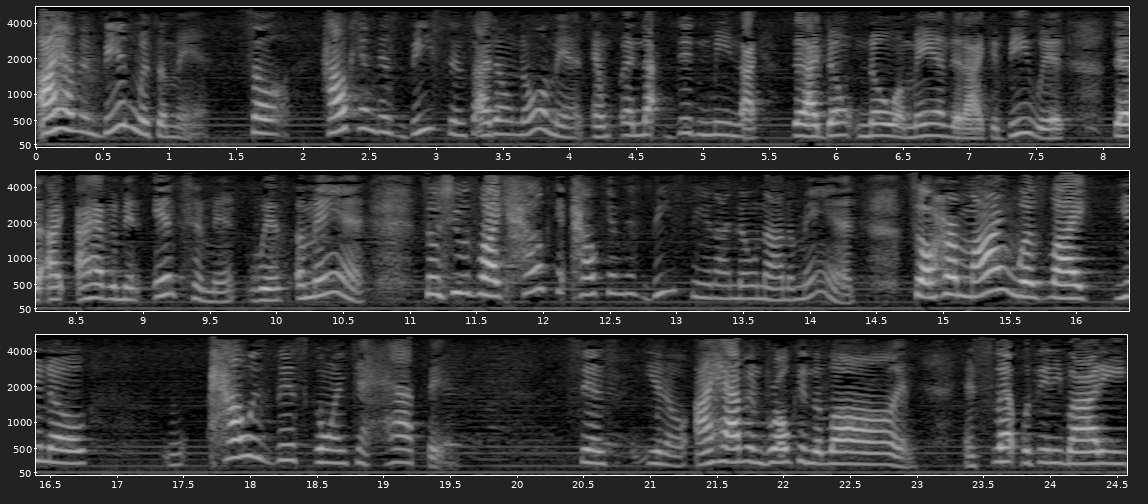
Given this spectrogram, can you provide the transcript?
I haven't been with a man, so how can this be since I don't know a man? And, and that didn't mean like that I don't know a man that I could be with, that I, I haven't been intimate with a man. So she was like, how can, how can this be seeing I know not a man? So her mind was like, you know, how is this going to happen since, you know, I haven't broken the law and, and slept with anybody?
